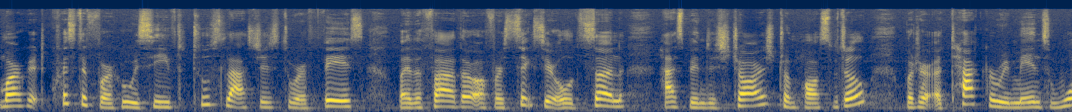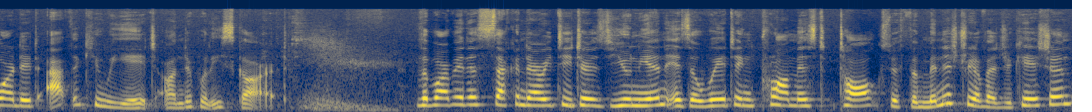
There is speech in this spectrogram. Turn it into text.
Margaret Christopher, who received two slashes to her face by the father of her six-year-old son, has been discharged from hospital, but her attacker remains warded at the QEH under police guard. The Barbados Secondary Teachers Union is awaiting promised talks with the Ministry of Education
